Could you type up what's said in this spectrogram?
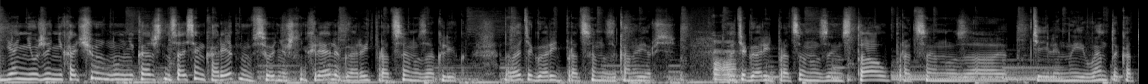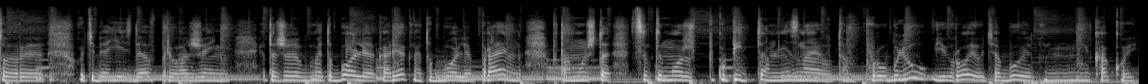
Я не, уже не хочу, ну, мне кажется, не совсем корректным в сегодняшних реалиях говорить про цену за клик. Давайте говорить про цену за конверсию. Ага. Давайте говорить про цену за инсталл, про цену за те или иные ивенты, которые у тебя есть да, в, при, приложений. Это же это более корректно, это более правильно, потому что ты можешь купить там, не знаю, там по рублю, и ROI у тебя будет никакой.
